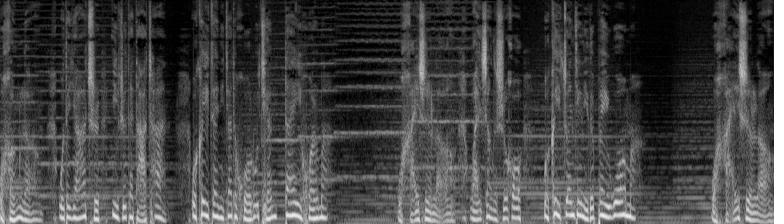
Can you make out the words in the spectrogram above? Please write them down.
我很冷，我的牙齿一直在打颤，我可以在你家的火炉前待一会儿吗？我还是冷，晚上的时候，我可以钻进你的被窝吗？我还是冷，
